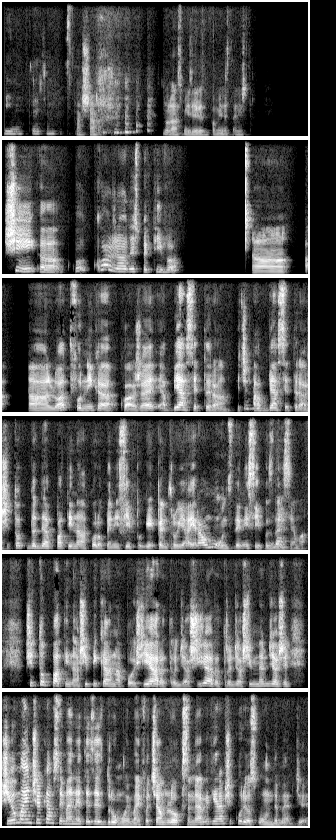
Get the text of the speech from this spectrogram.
Bine, trecem peste. Așa. nu las mizerie după mine, stai niște. Și uh, co- coaja respectivă uh, a, a luat furnica coaja, abia se târa, deci Mhm. abia se târa și tot dădea patina acolo pe nisip. Pentru ea erau munți de nisip, îți dai Da. seama. Și tot patina și pica înapoi și iară trăgea și iară trăgea și mergea. Și, și eu mai încercam să-i mai netezez drumul, îi mai făceam loc să meargă, că eram și curios unde merge.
